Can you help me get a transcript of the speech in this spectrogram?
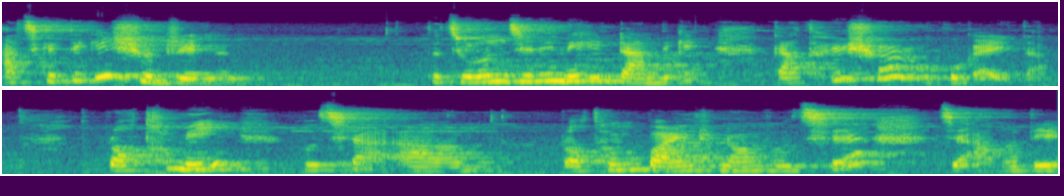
আজকে থেকেই শুধরে নেন। তো চলুন জেনে নেই ডান দিকে কাত হয়ে শোয়ার উপকারিতা। প্রথমেই হচ্ছে প্রথম পয়েন্ট নং হচ্ছে যে আমাদের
